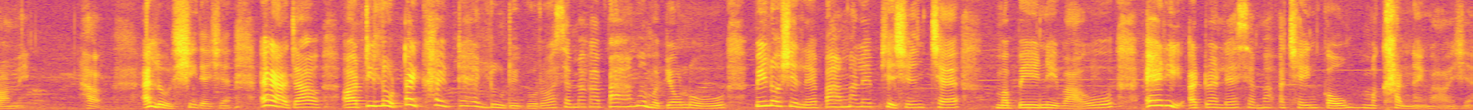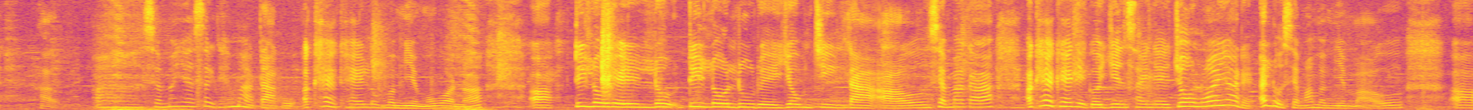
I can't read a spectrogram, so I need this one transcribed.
တော့မယ်ဟုတ် အဲ့လိုရှိတယ်ရှင်အဲ့ဒါကြောင့်အာဒီလိုတိုက်ခိုက်တဲ့လူတွေကိုတော့ဆမကဘာမှမပြောလို့ပြီးလို့ရှိရင်လည်းဘာမှလည်းဖြစ်ရှင်းချက်မပေးနေပါဘူးအဲ့ဒီအတွက်လဲဆမအချိန်ကုန်မခံနိုင်ပါဘူးရှင်ဟုတ် အာဆမရဲ့စိတ်ထဲမှာတာကိုအခက်ခဲလို့မမြင်ဘူးပေါ့နော်အာဒီလိုတွေလို့ဒီလိုလူတွေယုံကြည်လာအောင်ဆမကအခက်ခဲတွေကိုရင်ဆိုင်နေကြော်လွှားရတယ်အဲ့လိုဆမမမြင်ပါဘူးအာ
